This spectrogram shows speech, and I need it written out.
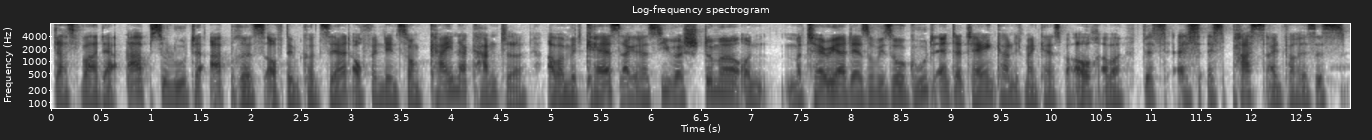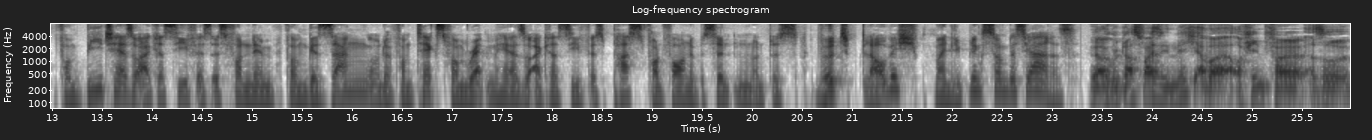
das war der absolute Abriss auf dem Konzert, auch wenn den Song keiner kannte. Aber mit Cass aggressiver Stimme und Materia, der sowieso gut entertainen kann. Ich meine, Casper auch, aber das, es, es passt einfach. Es ist vom Beat her so aggressiv, es ist von dem, vom Gesang oder vom Text, vom Rappen her so aggressiv. Es passt von vorne bis hinten und es wird, glaube ich, mein Lieblingssong des Jahres. Ja, gut, das weiß ich nicht, aber auf jeden Fall, also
